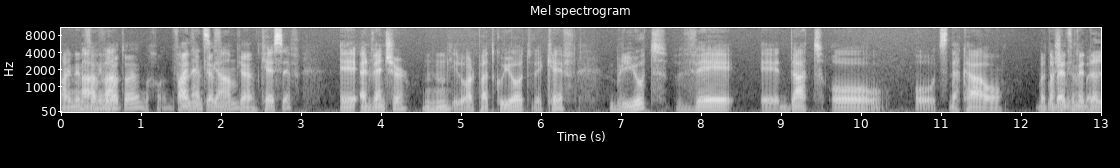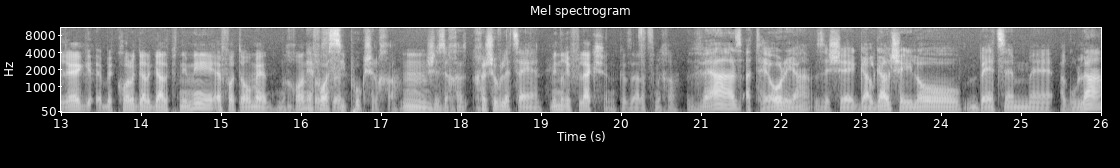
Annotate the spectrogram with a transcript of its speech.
finance אני. לא טועה, נכון? אה, finance כסף, גם, כן. כסף, adventure, מהמם. כאילו הרפתקויות וכיף, בריאות ודת או, או צדקה או ואתה בעצם. מדרג בכל גלגל פנימי איפה אתה עומד, נכון? איפה עושה- הסיפוק שלך, Mm, שזה חשוב לציין. מין רפלקשן כזה על עצמך. ואז התיאוריה זה שגלגל שהיא לא בעצם אה, עגולה,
